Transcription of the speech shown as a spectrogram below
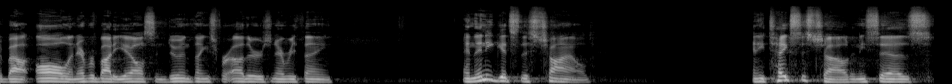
about all and everybody else and doing things for others and everything. And then he gets this child. And he takes this child and he says,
